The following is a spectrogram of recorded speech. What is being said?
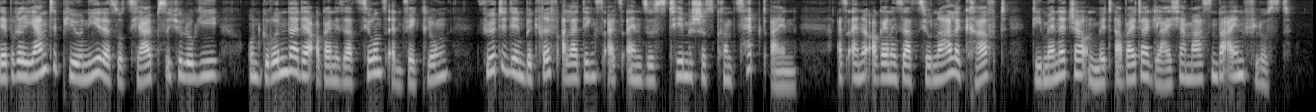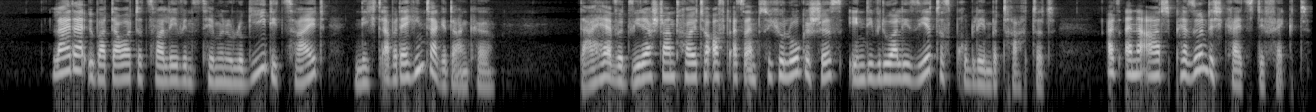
der brillante Pionier der Sozialpsychologie und Gründer der Organisationsentwicklung, führte den Begriff allerdings als ein systemisches Konzept ein, als eine organisationale Kraft, die Manager und Mitarbeiter gleichermaßen beeinflusst. Leider überdauerte zwar Lewins Terminologie die Zeit, nicht aber der Hintergedanke. Daher wird Widerstand heute oft als ein psychologisches, individualisiertes Problem betrachtet, als eine Art Persönlichkeitsdefekt.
